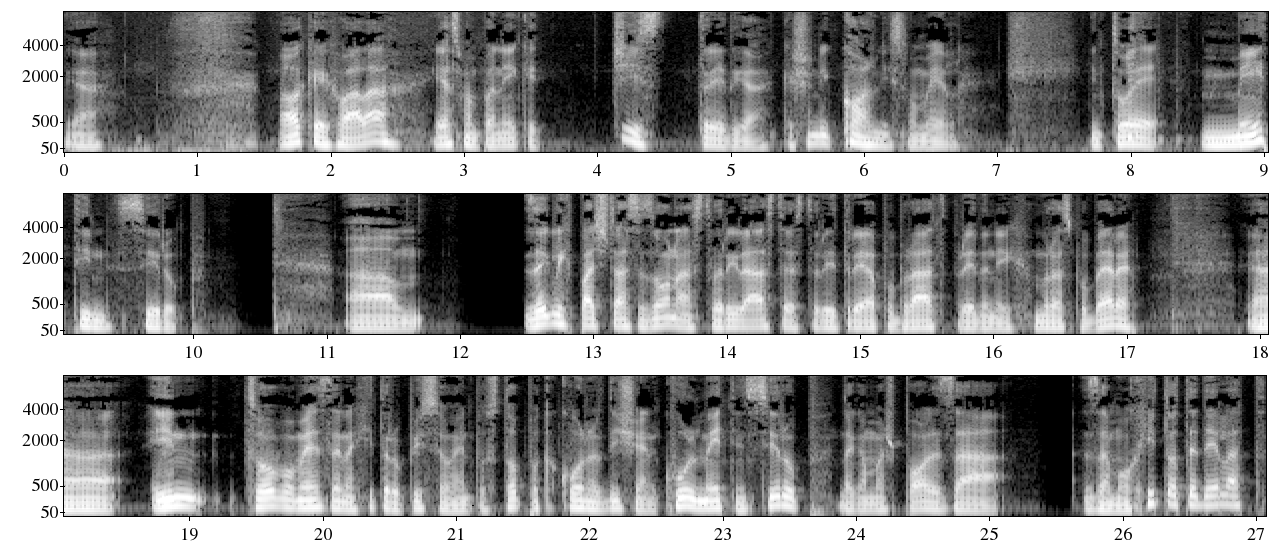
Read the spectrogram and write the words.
ja. Ok, hvala. jaz imam pa nekaj čist tretjega, ki še nikoli nismo imeli. In to je metin sirup. Um, zdaj glih pač ta sezona, stvari rastejo, stvari treba pobrati, preden jih mraz pobere. Uh, in to bom jaz zdaj na hitro opisal en postopek, kako narediš en kul cool metin sirup, da ga imaš pol za, za mohito te delati,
